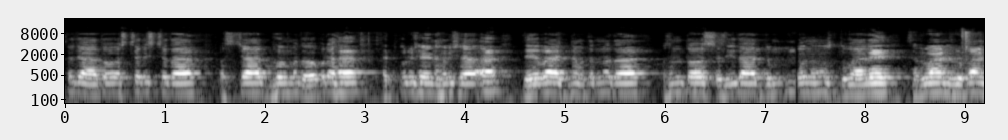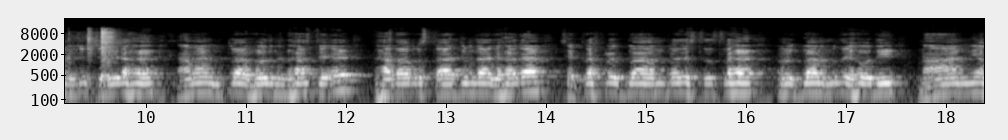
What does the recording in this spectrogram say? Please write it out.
स जातोश्चतिश्चत पश्चाद्भूमदोपरः यत्पुरुषेण हविषा, देवाज्ञमतन्वत, वसन्तोऽस्य सीताद्युम्नोस्तुवारे सर्वाणि रूपाणि चिच्छवीरः नामानि कृत्वा धाता प्रस्ताद्यमुदाजहार, शक्रः प्रविद्वान् प्रजस्तस्रः विद्वान् अमृतयहोति नान्यः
